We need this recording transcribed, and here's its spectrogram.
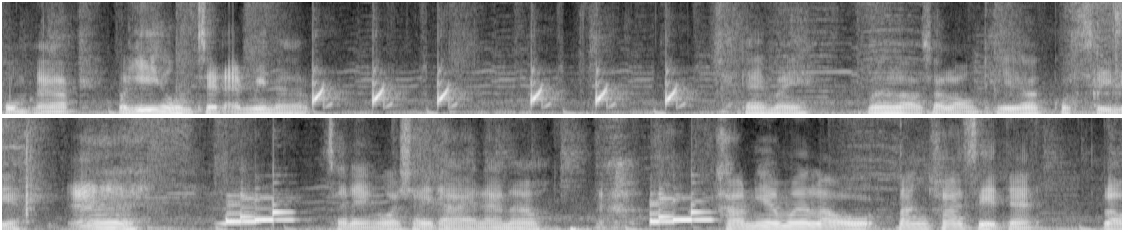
ผมนะครับ เมื่อกี้ผมเซตแอดมินนะครับ ใช้ได้ไหม เมื่อเราจะลองเทสก็กดสี่เหลี่ยมอ่า แสดงว่าใช้ได้แล้วเนาะอะคราวเนี้ยเมื่อเราตั้งค่าเสร็จเนี่ยเรา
